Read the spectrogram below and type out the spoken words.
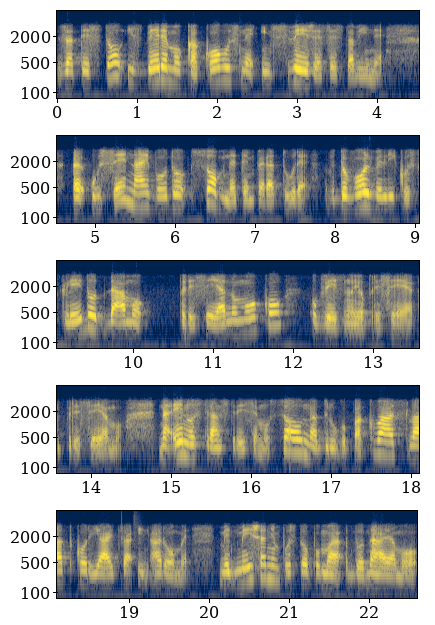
Za testo izberemo kakovostne in sveže sestavine. Eh, vse naj bodo sobne temperature. V dovolj veliko skledo damo presejano moko, obvezno jo preseja, presejamo. Na eno stran stresemo sol, na drugo pa kvas, sladkor, jajca in arome. Med mešanjem postopoma dodajamo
